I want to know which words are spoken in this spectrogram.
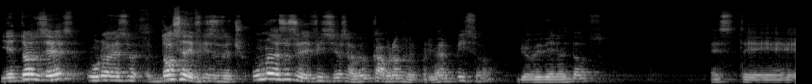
Y entonces, uno de esos, dos edificios de hecho, uno de esos edificios había un cabrón en el primer piso, yo vivía en el 2. Este,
